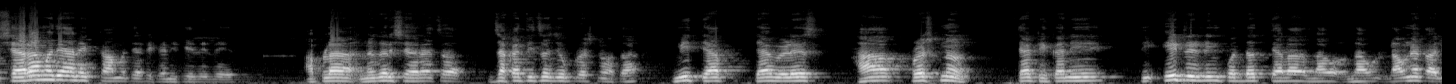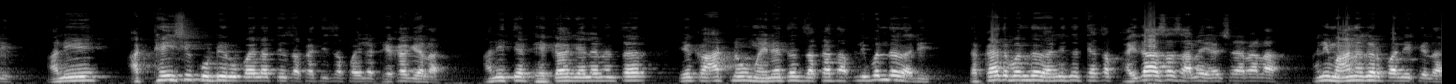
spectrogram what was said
शहरामध्ये अनेक कामं त्या ठिकाणी केलेले आहेत. आपला नगर शहराचा जकातीचा जो प्रश्न होता मी त्या त्यावेळेस हा प्रश्न त्या ठिकाणी ती ई ट्रेडिंग पद्धत त्याला लाव लाव लावण्यात आली आणि अठ्ठ्याऐंशी कोटी रुपयाला ते जकातीचा पहिला ठेका गेला आणि त्या ठेका गेल्यानंतर एक आठ नऊ महिन्यातच जकात आपली बंद झाली. जकात बंद झाली तर त्याचा फायदा असा झाला या शहराला. आणि महानगरपालिकेला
